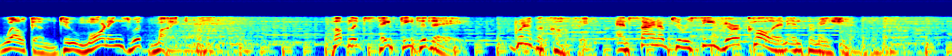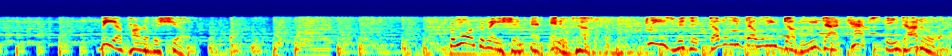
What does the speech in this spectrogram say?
Welcome to Mornings with Mike. Public Safety Today. Grab a coffee and sign up to receive your call in information. Be a part of the show. For more information at any time, please visit www.tapsty.org.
